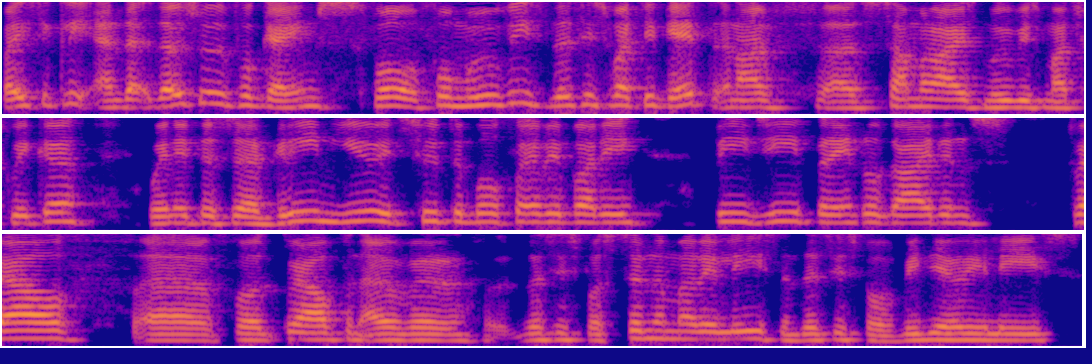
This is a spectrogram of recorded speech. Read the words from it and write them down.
basically, and th- those were for games. For for movies, this is what you get, and I've uh, summarized movies much quicker. When it is a green U, it's suitable for everybody. PG parental guidance. 12 uh, for 12 and over. This is for cinema release, and this is for video release.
